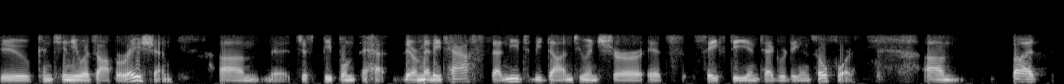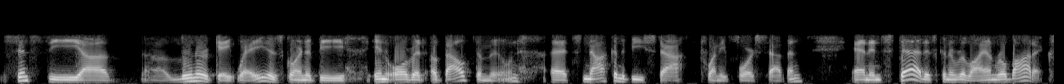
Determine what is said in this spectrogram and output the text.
to continue its operation. Um, just people, ha- there are many tasks that need to be done to ensure its safety, integrity, and so forth. Um, but since the uh, uh, lunar gateway is going to be in orbit about the moon, it's not going to be staffed 24 7, and instead it's going to rely on robotics.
